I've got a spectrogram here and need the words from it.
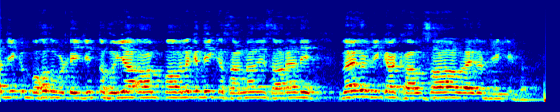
ਅੱਜ ਇੱਕ ਬਹੁਤ ਵੱਡੀ ਜਿੱਤ ਹੋਈ ਆ ਆਮ ਪਬਲਿਕ ਦੀ, ਕਿਸਾਨਾਂ ਦੀ, ਸਾਰਿਆਂ ਦੀ। ਵਾਹਿਗੁਰੂ ਜੀ ਕਾ ਖਾਲਸਾ, ਵਾਹਿਗੁਰੂ ਜੀ ਕੀ ਫਤਿਹ।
